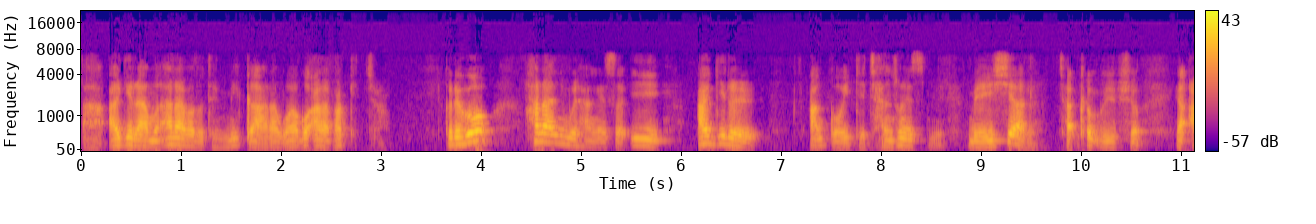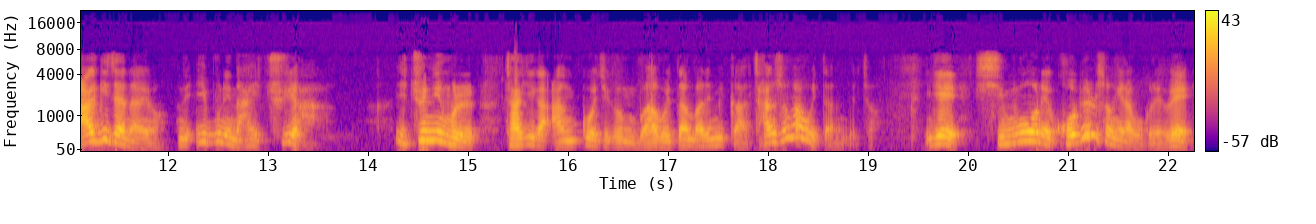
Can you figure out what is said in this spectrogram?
아, 아기를 한번 알아봐도 됩니까? 라고 하고 알아봤겠죠. 그리고 하나님을 향해서 이 아기를 안고 이렇게 찬송했습니다. 메시아를. 잠깐 보십시오. 야, 아기잖아요. 근데 이분이 나의 주야. 이 주님을 자기가 안고 지금 뭐 하고 있단 말입니까? 찬송하고 있다는 거죠. 이게 시므온의 고별성이라고 그래요. 왜?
